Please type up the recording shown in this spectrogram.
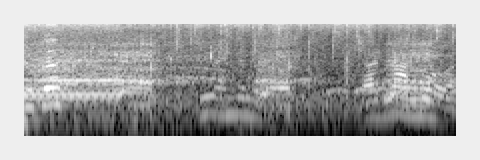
anh chưa? Chưa anh chưa Đã làm nhiều rồi.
